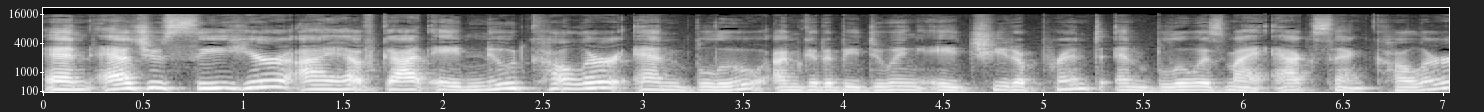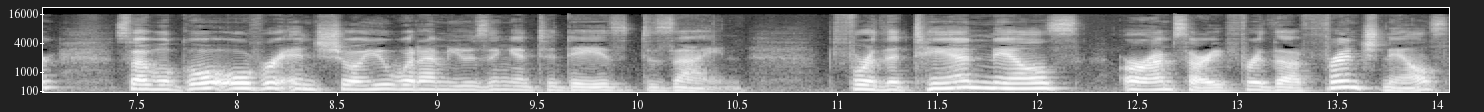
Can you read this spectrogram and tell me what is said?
And as you see here, I have got a nude color and blue. I'm going to be doing a cheetah print, and blue is my accent color. So I will go over and show you what I'm using in today's design. For the tan nails, or I'm sorry, for the French nails,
